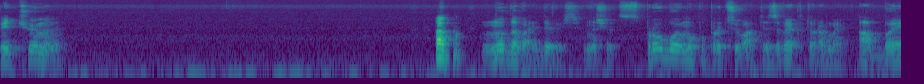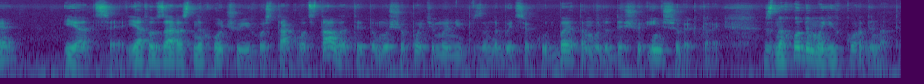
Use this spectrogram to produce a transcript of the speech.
Петь, Петь, мене? Так. Ну, давай, дивись. Значить, спробуємо попрацювати з векторами АБ і АЦ. Я тут зараз не хочу їх ось так от ставити, тому що потім мені знадобиться кут Б, там будуть дещо інші вектори. Знаходимо їх координати.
